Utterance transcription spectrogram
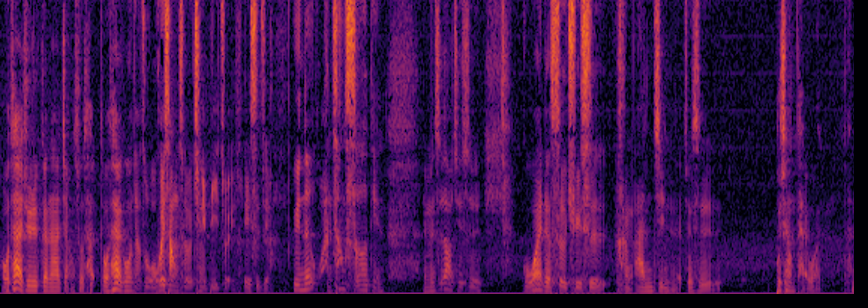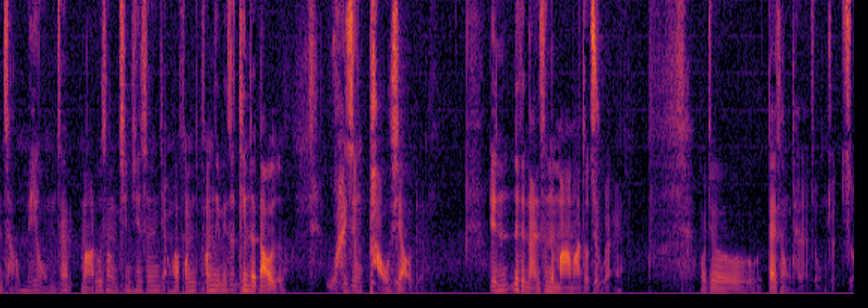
我太太就去跟他讲说，他我太太跟我讲说，我会上车，请你闭嘴，类似这样。因为那晚上十二点，你们知道，其实国外的社区是很安静的，就是不像台湾很吵。没有，我们在马路上轻轻声声讲话，房房里面是听得到的。我还是用咆哮的，连那个男生的妈妈都出来了。我就带上我太太走，我们就走。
